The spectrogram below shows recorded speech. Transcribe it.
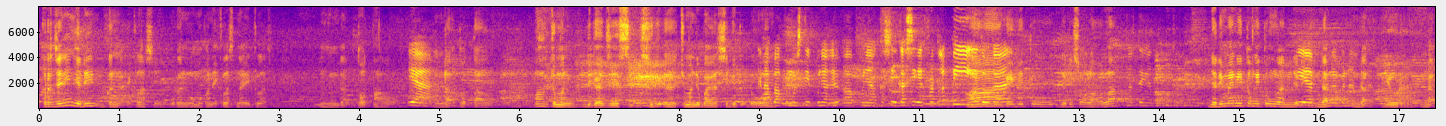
kerjanya jadi bukan nggak ikhlas sih bukan ngomongkan ikhlas nggak ikhlas. Enggak total. Ya. Enggak total. Wah cuman digaji si, si- eh, cuman dibayar segitu doang. Kenapa aku mesti punya eh, punya kasih kasih effort lebih ah gitu kan? kayak gitu. Jadi seolah-olah ngerti ngerti. jadi main hitung-hitungan jadi Iya, enggak benar-benar. enggak pure enggak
